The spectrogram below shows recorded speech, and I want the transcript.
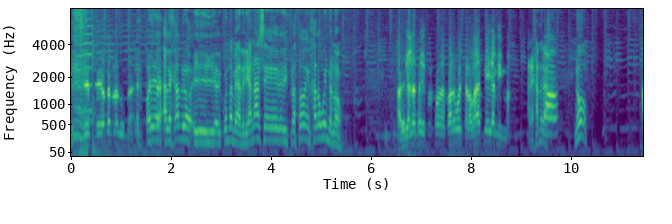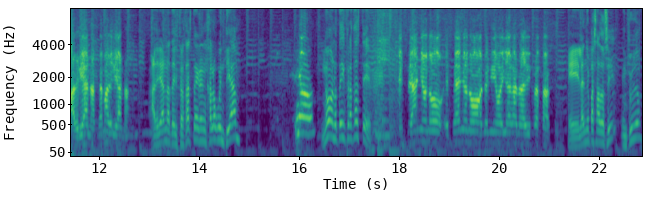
No te preocupes. Oye, Alejandro, y eh, cuéntame, ¿Adriana se disfrazó en Halloween o no? Adriana se disfrazó de Halloween, te lo va a decir ella misma. Alejandra. No. Adriana, se llama Adriana. Adriana, ¿te disfrazaste en Halloween, tía? No, No, no te disfrazaste. Este año no, este año no ha tenido ella ganas de disfrazarse. El año pasado sí, intuyo.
